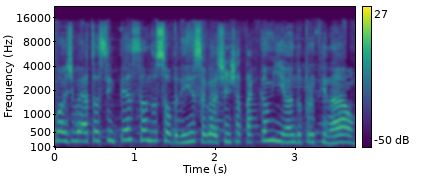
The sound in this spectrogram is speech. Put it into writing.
Bom, Gilberto, assim, pensando sobre isso, agora a gente já está caminhando para o final.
